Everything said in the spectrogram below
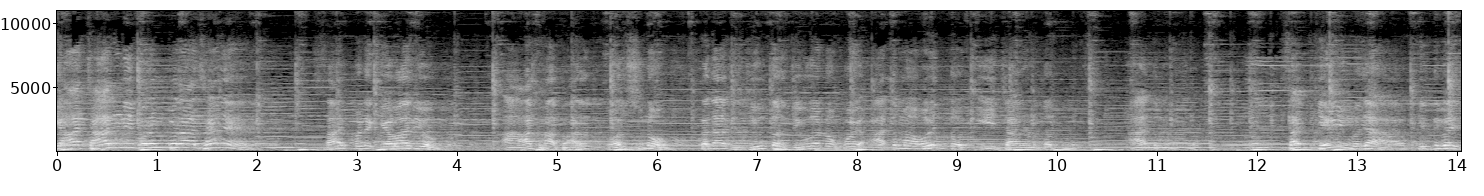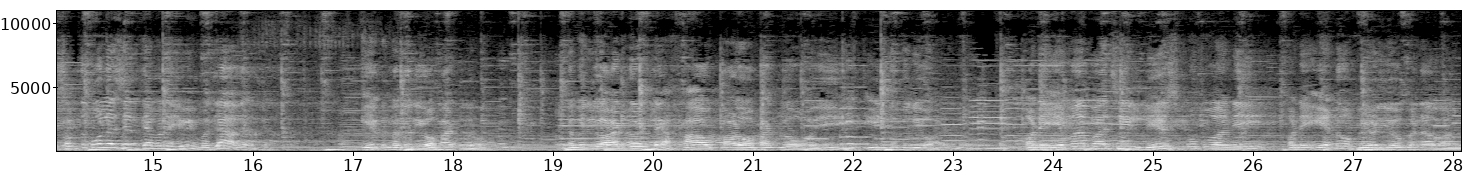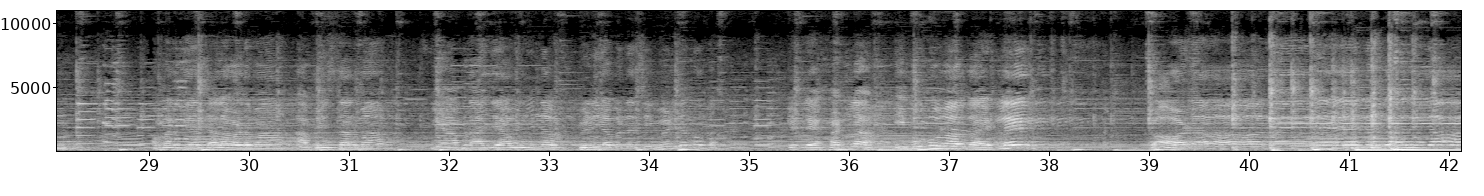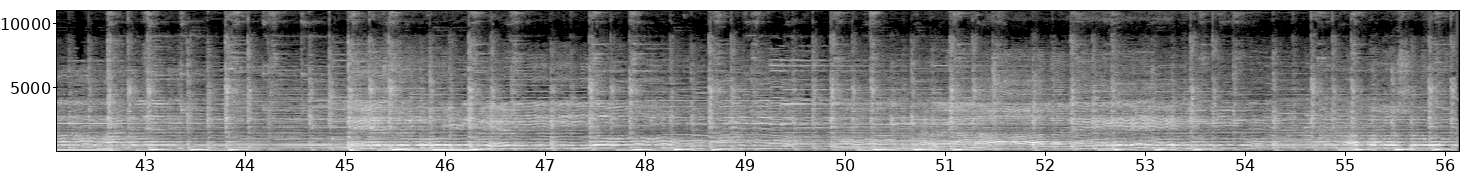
કે આ ચારણી પરંપરા છે ને, સાહેબ, મને કહેવા દો આ આખા ભારત વર્ષનો કદાચ જીવતર જીવવાનો કોઈ આત્મા હોય ને તો ઈ ચારણ તત્વ આત્મા સાહેબ, કેવી મજા આવે? કીર્તિભાઈ શબ્દ બોલે છે ને ત્યાં મને એવી મજા આવે છે. એક નગરીઓ હાટલો નગરીઓ હાટલો એટલે હાવ કાળો હાટલો ઈ ઈ નગરીઓ હાટલો અને એમાં પાછી લેસ મૂકવાની અને એનો ભેળિયો બનાવવાનો. અમારે ત્યાં ઝાલાવાડમાં, આ વિસ્તારમાં, ત્યાં આપણા જે આ ઊંઘના ભેડિયા બને છે ભેડિયા નહોતા એટલે ખાટલા એ મૂકવામાં આવતા, એટલે કાળા Absolutely.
